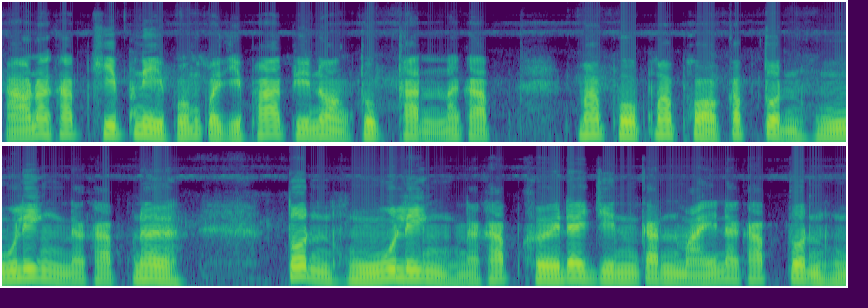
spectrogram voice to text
เอานะครับคลิปนี้ผมกับจิพาพี่น้องทุกท่านนะครับ มาพบมาพอกับต้นหูลิงนะครับเนอต้นหูลิงนะครับ เคยได้ยินกันไหมนะครับ ต้นหู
